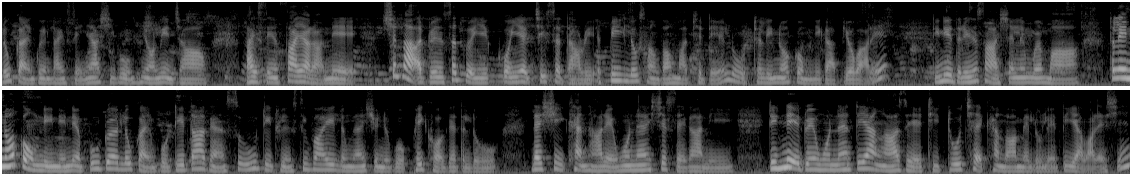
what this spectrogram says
လုတ်ကင်ခွင့်လိုင်စင်ရရှိဖို့မျှော်လင့်ကြောင်းလိုင်စင်စရတာနဲ့ရှစ်လအတွင်းဆက်သွယ်ရေးကွန်ရက်ချိတ်ဆက်တာတွေအပြီးလှုပ်ဆောင်သွားမှာဖြစ်တယ်လို့ Telenor ကုမ္ပဏီကပြောပါတယ်ဒီနေ့သတင်းစာရှင်းလင်းပွဲမှာ Telenor ကုမ္ပဏီအနေနဲ့ပူးတွဲလုတ်ကင်ဖို့ဒေတာကန်စုဦးတီထွင်စီးပွားရေးလုပ်ငန်းရှင်တွေကိုဖိတ်ခေါ်ခဲ့တယ်လို့လက်ရှိခန့်ထားတဲ့ဝန်ထမ်း80ကနေဒီနှစ်အတွင်းဝန်ထမ်း150အထိတိုးချက်ခန့်သွားမယ်လို့လည်းသိရပါတယ်ရှင်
